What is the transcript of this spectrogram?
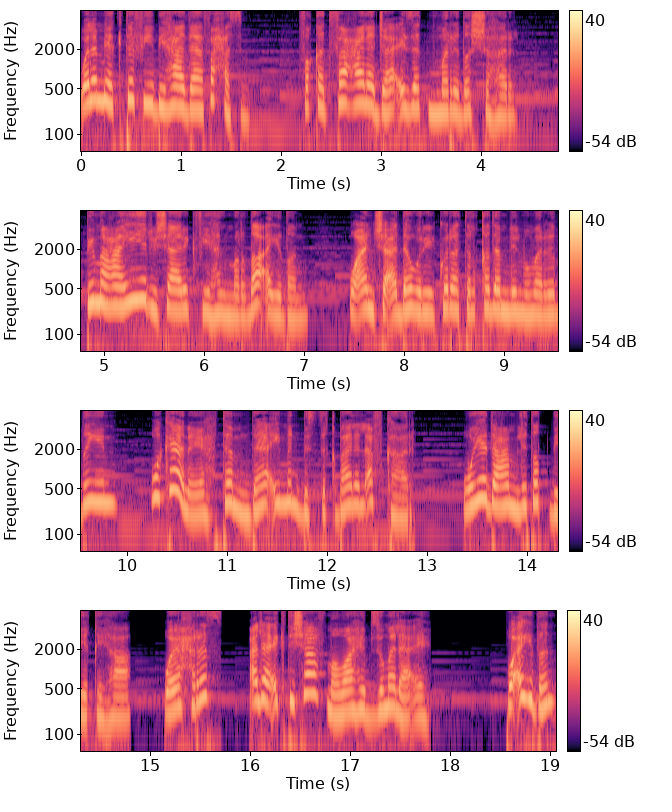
ولم يكتفي بهذا فحسب فقد فعل جائزة ممرض الشهر بمعايير يشارك فيها المرضى أيضا وأنشأ دوري كرة القدم للممرضين وكان يهتم دائما باستقبال الأفكار. ويدعم لتطبيقها ويحرص على اكتشاف مواهب زملائه. وأيضا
